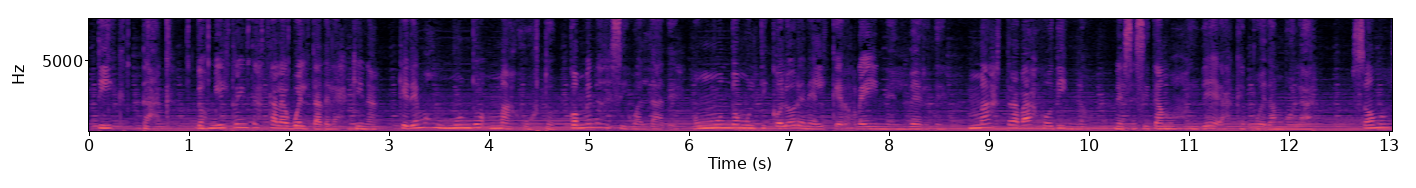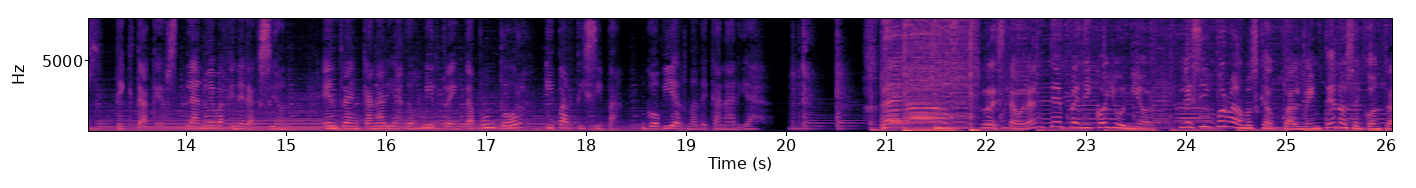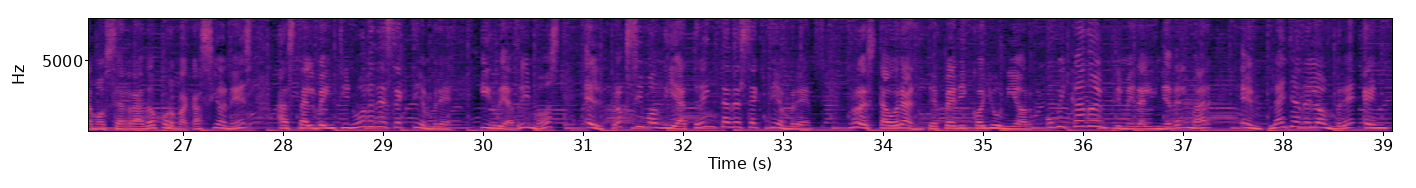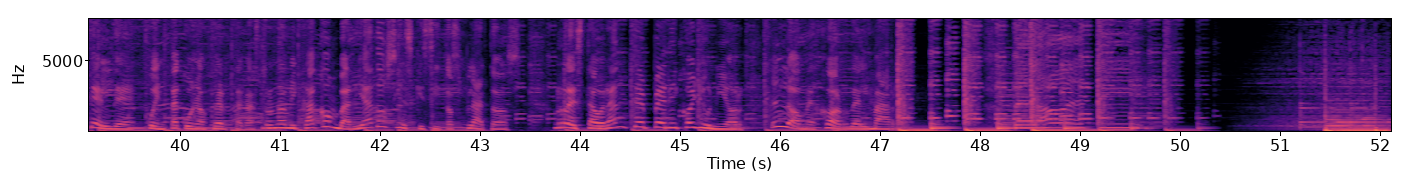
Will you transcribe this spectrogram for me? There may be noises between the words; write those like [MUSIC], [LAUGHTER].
Tic Tac 2030 está a la vuelta de la esquina. Queremos un mundo más justo, con menos desigualdades, un mundo multicolor en el que reine el verde, más trabajo digno. Necesitamos ideas que puedan volar. Somos Tic Tackers, la nueva generación. Entra en canarias2030.org y participa. Gobierno de Canarias. Restaurante Perico Junior. Les informamos que actualmente nos encontramos cerrado por vacaciones hasta el 29 de septiembre y reabrimos el próximo día 30 de septiembre. Restaurante Perico Junior, ubicado en primera línea del mar en Playa del Hombre, en Telde. Cuenta con oferta gastronómica con variados y exquisitos platos. Restaurante Perico Junior, lo mejor del mar.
